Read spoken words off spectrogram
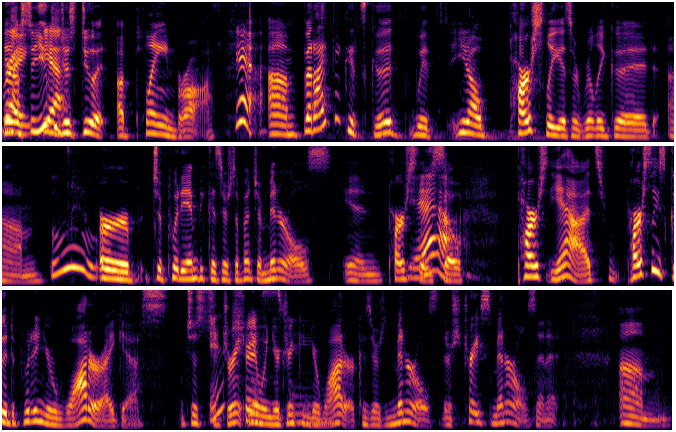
You know, Right, so you yeah. can just do it a plain broth. Yeah. Um, but I think it's good with, you know, parsley is a really good um, herb to put in because there's a bunch of minerals in parsley. So Yeah. Pars yeah, it's parsley's good to put in your water, I guess. Just to drink you know, when you're drinking your water because there's minerals, there's trace minerals in it. Um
